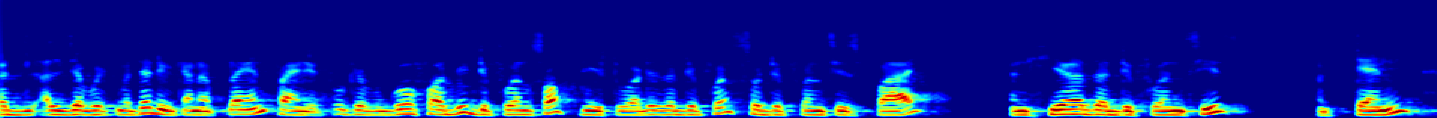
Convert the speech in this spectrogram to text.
algebraic method you can apply and find it. Okay, go for the difference of these two. What is the difference? So, difference is 5 and here the difference is 10.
